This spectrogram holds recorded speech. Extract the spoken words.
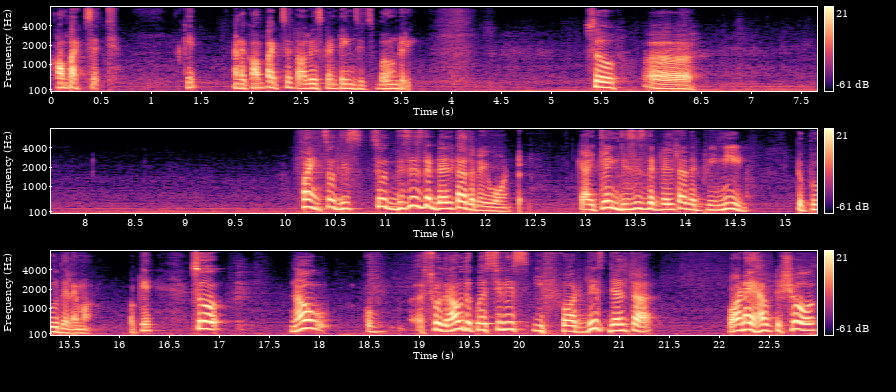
compact set okay and a compact set always contains its boundary. So uh, fine so this so this is the delta that I want okay I claim this is the delta that we need to prove the lemma okay. So now so now the question is if for this delta what I have to show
